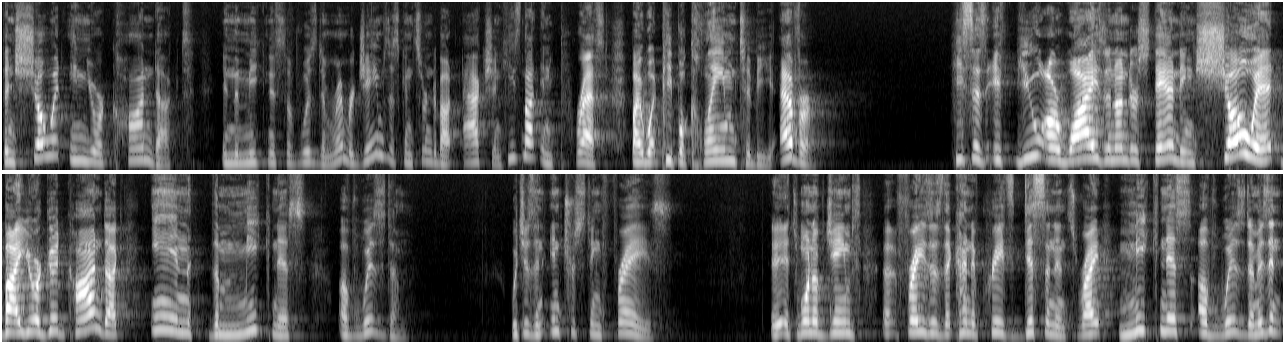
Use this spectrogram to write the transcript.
then show it in your conduct in the meekness of wisdom. Remember, James is concerned about action. He's not impressed by what people claim to be, ever. He says, If you are wise and understanding, show it by your good conduct in the meekness of wisdom which is an interesting phrase. It's one of James' uh, phrases that kind of creates dissonance, right? Meekness of wisdom. Isn't,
